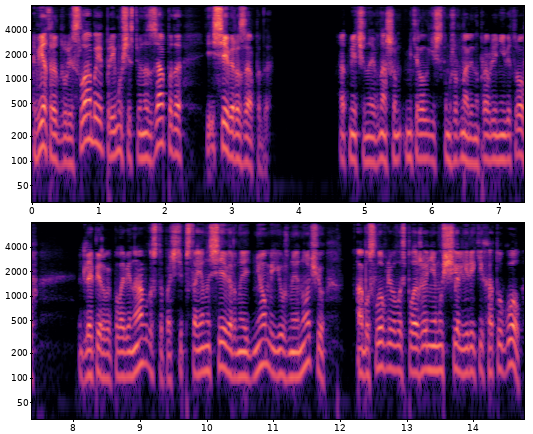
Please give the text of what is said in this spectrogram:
Ветры дули слабые, преимущественно с запада и северо-запада отмеченное в нашем метеорологическом журнале «Направление ветров» для первой половины августа, почти постоянно северное днем и южное ночью, обусловливалось положением ущелья реки Хатугол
